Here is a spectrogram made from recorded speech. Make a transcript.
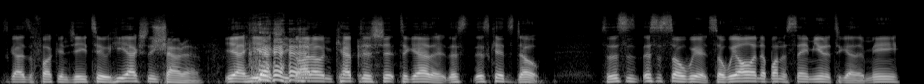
This guy's a fucking G too. He actually Shout out. yeah, he actually got out and kept his shit together. This this kid's dope. So this is this is so weird. So we all end up on the same unit together. Me,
